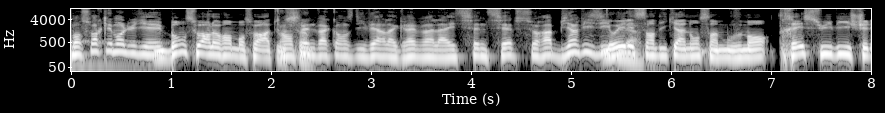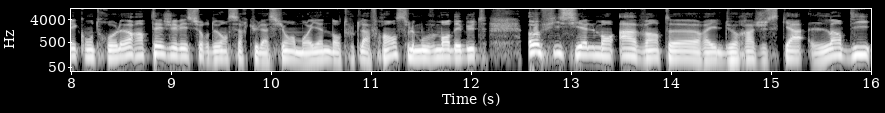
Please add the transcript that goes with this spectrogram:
Bonsoir Clément Lhuillier. Bonsoir Laurent, bonsoir à tous. En pleine vacances d'hiver, la grève à la SNCF sera bien visible. Oui, les syndicats annoncent un mouvement très suivi chez les contrôleurs. Un TGV sur deux en circulation en moyenne dans toute la France. Le mouvement débute officiellement à 20h et il durera jusqu'à lundi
